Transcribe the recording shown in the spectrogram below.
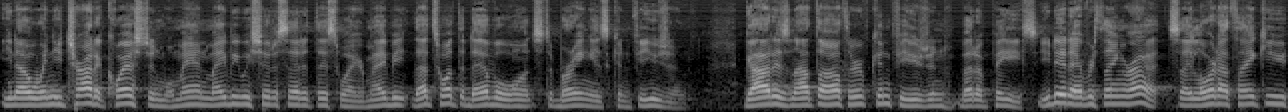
you know, when you try to question, well, man, maybe we should have said it this way, or maybe that's what the devil wants to bring is confusion. God is not the author of confusion, but of peace. You did everything right. Say, Lord, I thank you.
